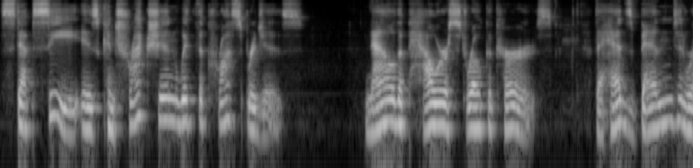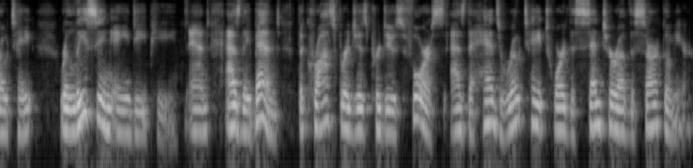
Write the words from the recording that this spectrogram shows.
Step C is contraction with the cross bridges. Now the power stroke occurs. The heads bend and rotate, releasing ADP, and as they bend, the cross bridges produce force as the heads rotate toward the center of the sarcomere.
